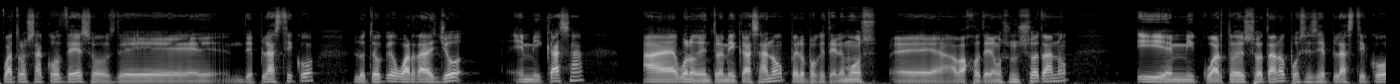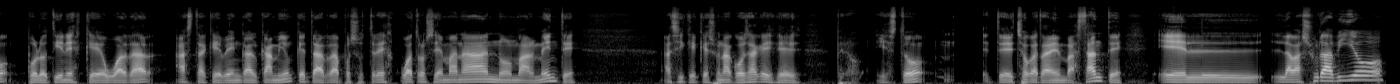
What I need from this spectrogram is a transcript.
cuatro sacos de esos de, de plástico, lo tengo que guardar yo en mi casa. Ah, bueno, dentro de mi casa no, pero porque tenemos eh, abajo tenemos un sótano y en mi cuarto del sótano, pues ese plástico pues lo tienes que guardar hasta que venga el camión, que tarda pues tres, cuatro semanas normalmente. Así que, que es una cosa que dices, pero ¿y esto? te choca también bastante. El, la basura bio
